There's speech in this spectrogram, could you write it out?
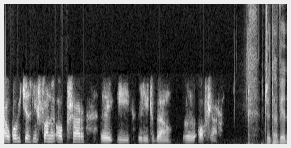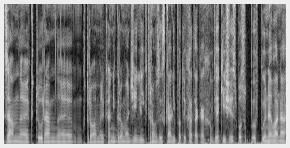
całkowicie zniszczony obszar i liczbę ofiar. Czy ta wiedza, która, którą Amerykanie gromadzili, którą zyskali po tych atakach, w jakiś sposób wpłynęła na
